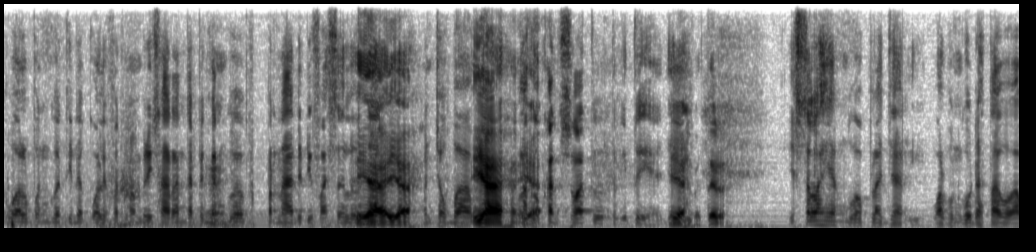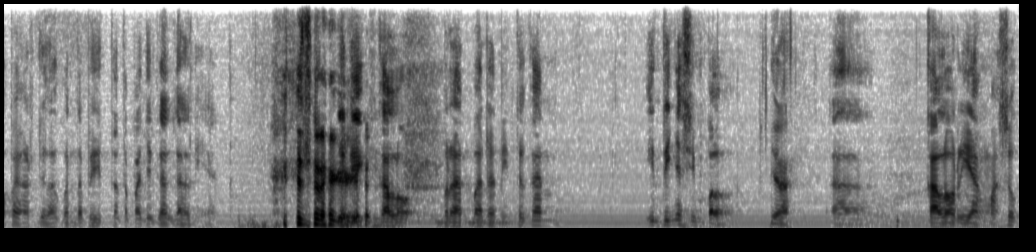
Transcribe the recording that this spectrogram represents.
walaupun gue tidak qualified memberi saran tapi kan Hmm. gue pernah ada di fase lu Iya, dan iya. mencoba Iya, melakukan sesuatu untuk itu ya jadi Iya, betul. setelah yang gue pelajari walaupun gue udah tahu apa yang harus dilakukan tapi tetap aja gagal nih ya jadi kalau berat badan itu kan intinya simple ya. Eh, kalori yang masuk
